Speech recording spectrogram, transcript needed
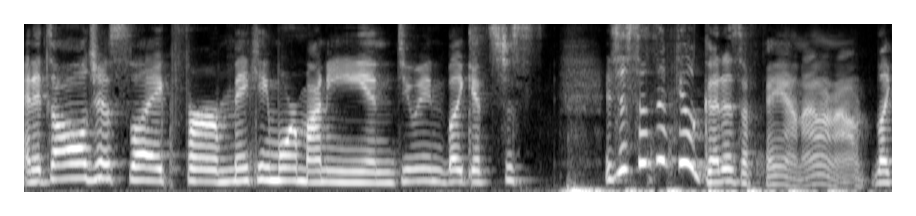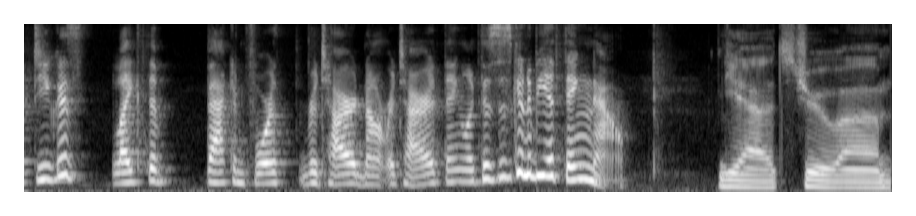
and it's all just like for making more money and doing like it's just it just doesn't feel good as a fan. I don't know. Like, do you guys like the back and forth retired not retired thing? Like, this is going to be a thing now. Yeah, it's true. Um,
